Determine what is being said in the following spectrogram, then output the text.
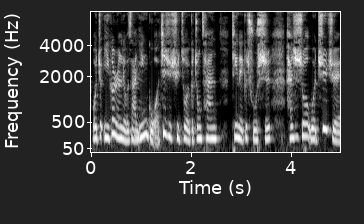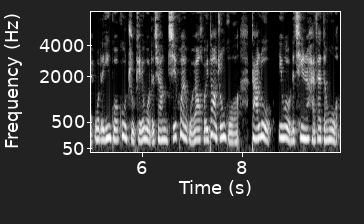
我就一个人留在英国，继续去做一个中餐厅的一个厨师，还是说我拒绝我的英国雇主给我的这样的机会，我要回到中国大陆，因为我的亲人还在等我。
